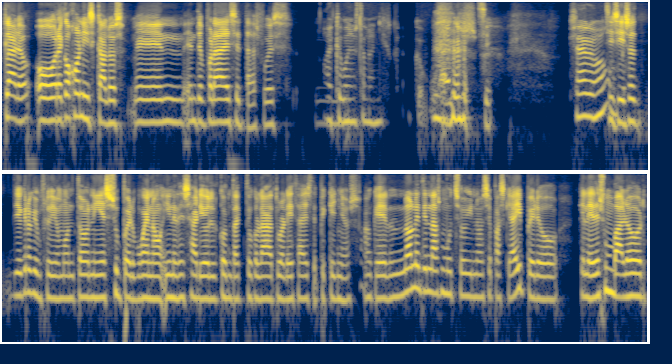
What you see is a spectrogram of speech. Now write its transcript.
Claro, o recojo níscalos en, en temporada de setas, pues... Ay, qué bueno están los buenos. Sí. Claro. Sí, sí, eso yo creo que influye un montón y es súper bueno y necesario el contacto con la naturaleza desde pequeños. Aunque no lo entiendas mucho y no sepas qué hay, pero que le des un valor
